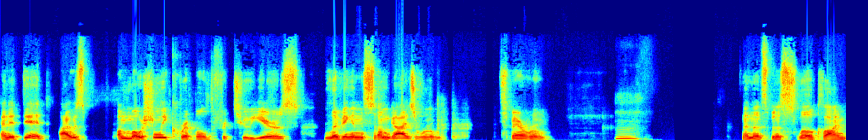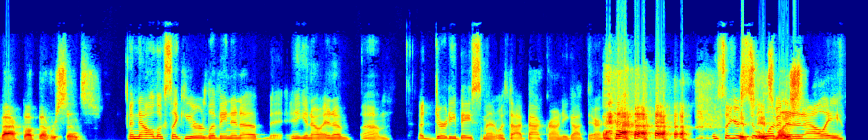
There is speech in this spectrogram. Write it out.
And it did. I was emotionally crippled for two years living in some guy's room, spare room. Mm. And then it's been a slow climb back up ever since. And now it looks like you're living in a, you know, in a, um, a dirty basement with that background you got there. so you're It's- still it's living my in an alley.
